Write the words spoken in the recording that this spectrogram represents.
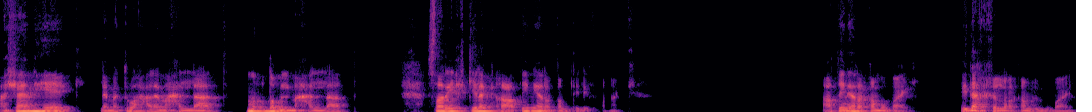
عشان هيك لما تروح على محلات معظم المحلات صار يحكي لك أعطيني رقم تليفونك. أعطيني رقم موبايل. يدخل رقم الموبايل.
